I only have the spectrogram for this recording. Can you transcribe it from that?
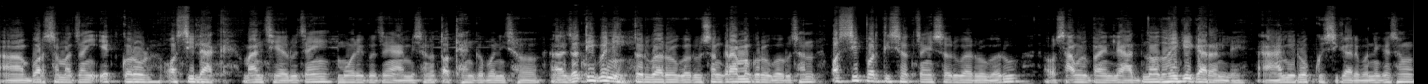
वर्षमा चाहिँ एक करोड अस्सी लाख मान्छेहरू चाहिँ मरेको चाहिँ हामीसँग तथ्याङ्क पनि छ। जति पनि सरुवा रोगहरू सङ्क्रामक रोगहरू छन् अस्सी प्रतिशत चाहिँ सरुवा रोगहरू साबुन पानीले हात नधोएकै कारणले हामी रोगको शिकार बनेका छौँ।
